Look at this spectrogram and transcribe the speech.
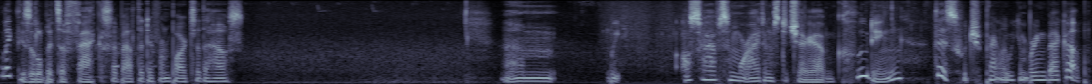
like these little bits of facts about the different parts of the house. Um, we also have some more items to check out, including this, which apparently we can bring back up.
